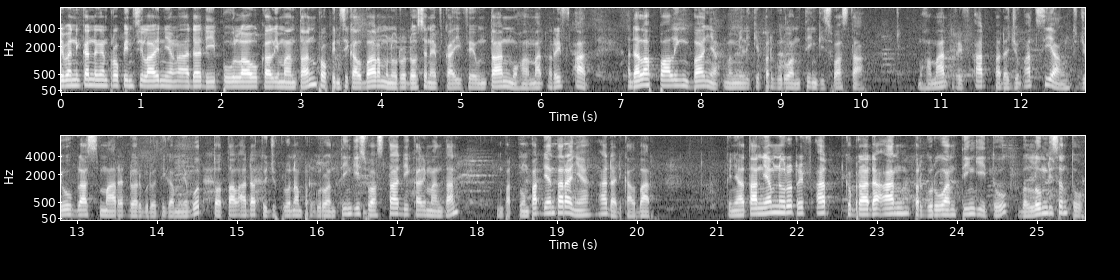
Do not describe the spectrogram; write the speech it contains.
dibandingkan dengan provinsi lain yang ada di Pulau Kalimantan, Provinsi Kalbar menurut dosen FKIV Untan Muhammad Rifat adalah paling banyak memiliki perguruan tinggi swasta. Muhammad Rifat pada Jumat siang 17 Maret 2023 menyebut total ada 76 perguruan tinggi swasta di Kalimantan, 44 di antaranya ada di Kalbar. Kenyataannya menurut Rifat, keberadaan perguruan tinggi itu belum disentuh,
